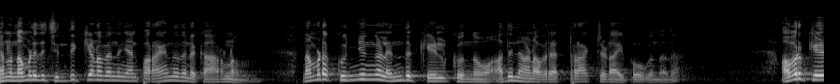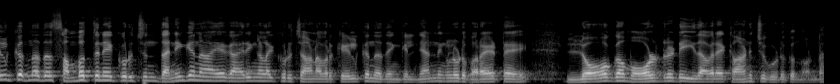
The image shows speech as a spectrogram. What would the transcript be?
കാരണം നമ്മളിത് ചിന്തിക്കണമെന്ന് ഞാൻ പറയുന്നതിന്റെ കാരണം നമ്മുടെ കുഞ്ഞുങ്ങൾ എന്ത് കേൾക്കുന്നോ അതിലാണ് അവർ അട്രാക്റ്റഡ് ആയി പോകുന്നത്. അവർ കേൾക്കുന്നത് സമ്പത്തിനെക്കുറിച്ചും ധനികനായ കാര്യങ്ങളെക്കുറിച്ചാണ് അവർ കേൾക്കുന്നതെങ്കിൽ ഞാൻ നിങ്ങളോട് പറയട്ടെ ലോകം ഓൾറെഡി ഇത് അവരെ കാണിച്ചു കൊടുക്കുന്നുണ്ട്.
